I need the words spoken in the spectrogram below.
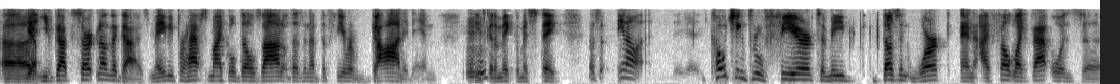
Uh, Yeah. You've got certain other guys. Maybe perhaps Michael Del Zotto doesn't have the fear of God in him that he's Mhm. going to make a mistake. You know, coaching through fear to me doesn't work, and I felt like that was uh,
